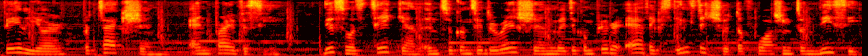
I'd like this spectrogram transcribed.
failure, protection, and privacy. This was taken into consideration by the Computer Ethics Institute of Washington, D.C.,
